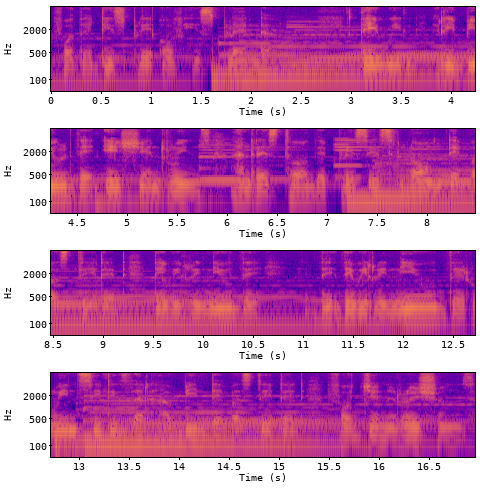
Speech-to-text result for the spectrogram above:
for the display of his splendor. They will rebuild the ancient ruins and restore the places long devastated. They will renew the they, they will renew the ruined cities that have been devastated for generations.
